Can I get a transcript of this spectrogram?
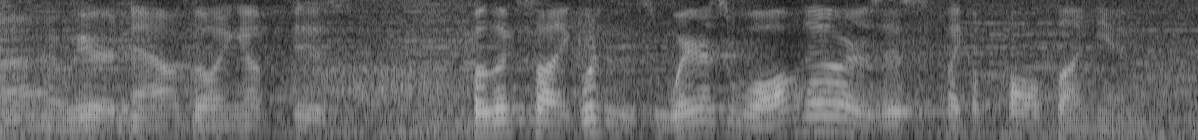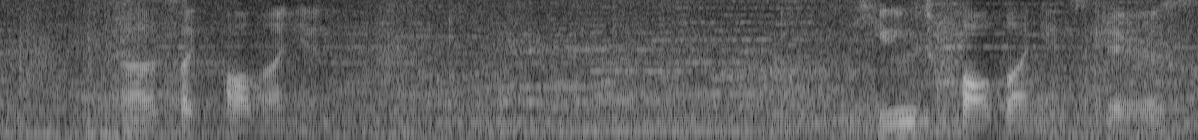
Alright, we are now going up this. What looks like, what is this? Where's Waldo or is this like a Paul Bunyan? Oh, it's like Paul Bunyan. Huge Paul Bunyan stairs.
